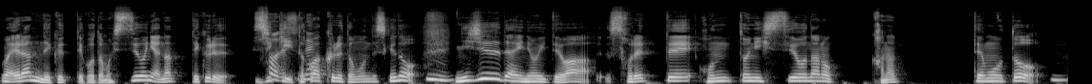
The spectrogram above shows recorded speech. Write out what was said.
まあ選んでいくってことも必要にはなってくる時期とかは来ると思うんですけど、うん20代においては、それって本当に必要なのかなって思うと、うん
